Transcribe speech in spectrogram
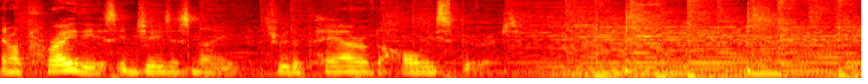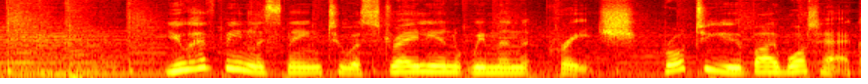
And I pray this in Jesus' name through the power of the Holy Spirit. You have been listening to Australian Women Preach, brought to you by WATAC,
